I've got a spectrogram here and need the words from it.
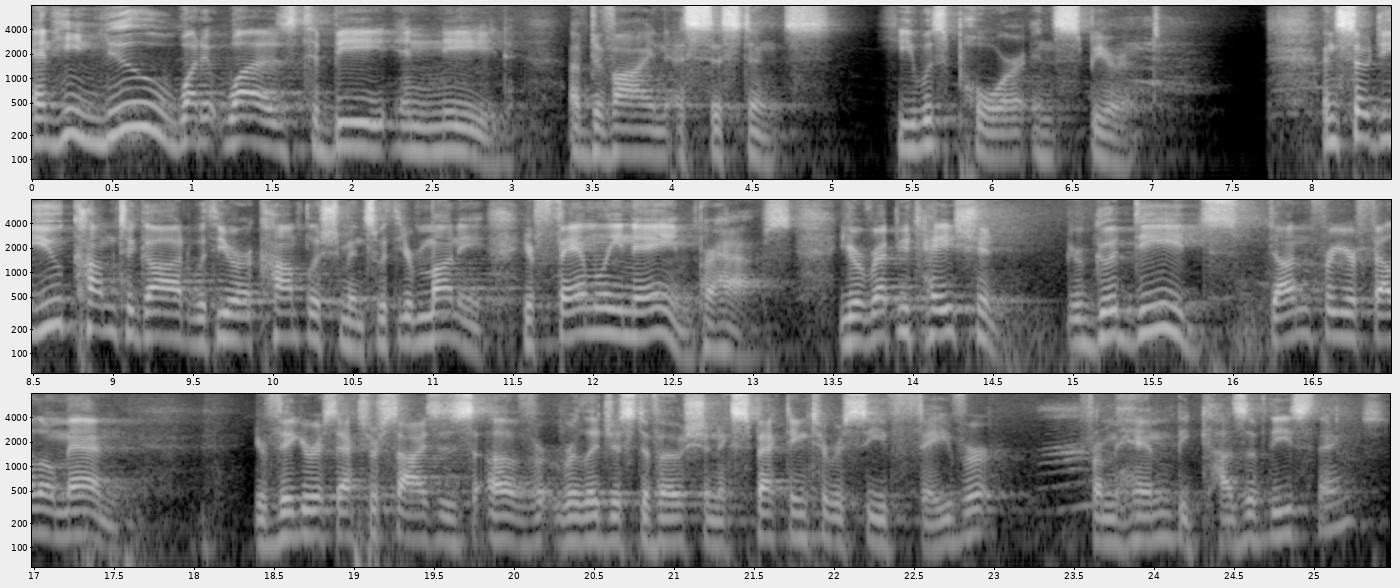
and he knew what it was to be in need of divine assistance. He was poor in spirit. And so, do you come to God with your accomplishments, with your money, your family name, perhaps, your reputation, your good deeds done for your fellow men, your vigorous exercises of religious devotion, expecting to receive favor from Him because of these things?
